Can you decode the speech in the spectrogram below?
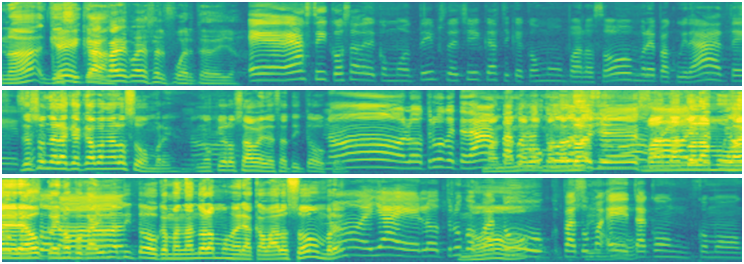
nada, Jessica. ¿Cuál, es el fuerte de ella? Eh, así, cosas de como tips de chicas, y que como para los hombres, para cuidarte. ¿Esas son de las que acaban a los hombres? No, quiero saber de esa TikTok. No, los trucos que te dan mandando, para mandando, a, mandando a las mujeres, ok, no, porque hay una TikTok que mandando a las mujeres acabar a los hombres. No, ella es los trucos para tú, para tú eh, estar con, como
